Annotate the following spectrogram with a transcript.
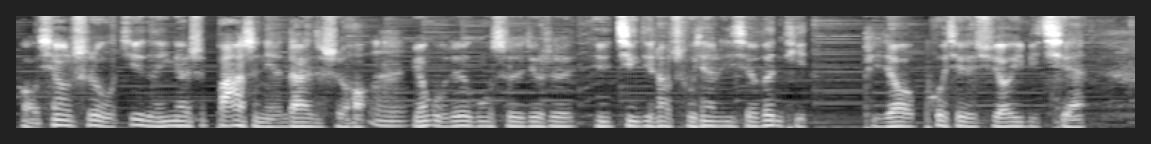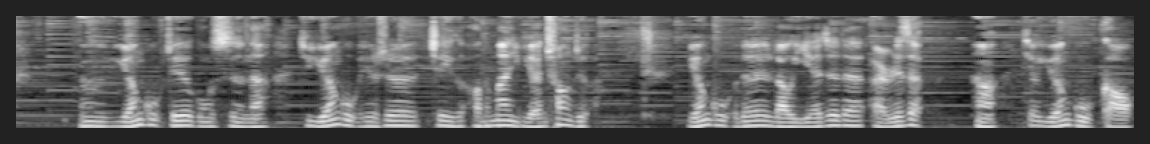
好像是我记得应该是八十年代的时候，嗯远古这个公司就是因为经济上出现了一些问题，比较迫切需要一笔钱。嗯，远古这个公司呢，就远古就是这个奥特曼原创者，远古的老爷子的儿子啊，叫远古高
